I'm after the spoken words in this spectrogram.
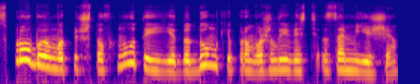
Спробуємо підштовхнути її до думки про можливість заміжжя.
